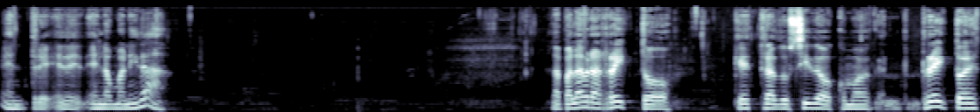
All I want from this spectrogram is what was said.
entre, en la humanidad. La palabra recto, que es traducido como recto, es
